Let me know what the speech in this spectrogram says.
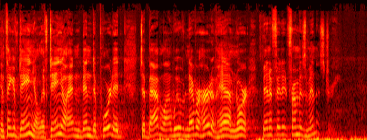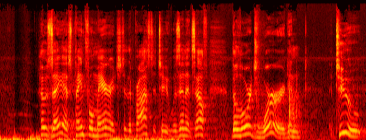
And think of Daniel. If Daniel hadn't been deported to Babylon, we would have never heard of him nor benefited from his ministry. Hosea's painful marriage to the prostitute was in itself the Lord's word and to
